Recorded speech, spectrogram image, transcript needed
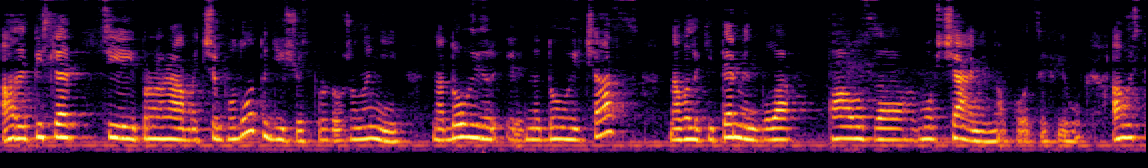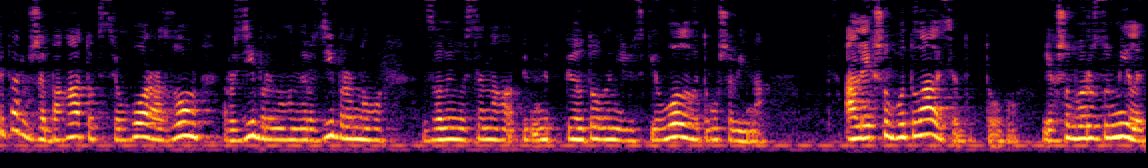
Але після цієї програми чи було тоді щось продовжено? Ні. На довгий, на довгий час, на великий термін була пауза мовчання навколо цих фігур. А ось тепер вже багато всього разом розібраного, нерозібраного звалилося на під- непідготовлені людські голови, тому що війна. Але якщо б готувалися до того, якщо б ви розуміли,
